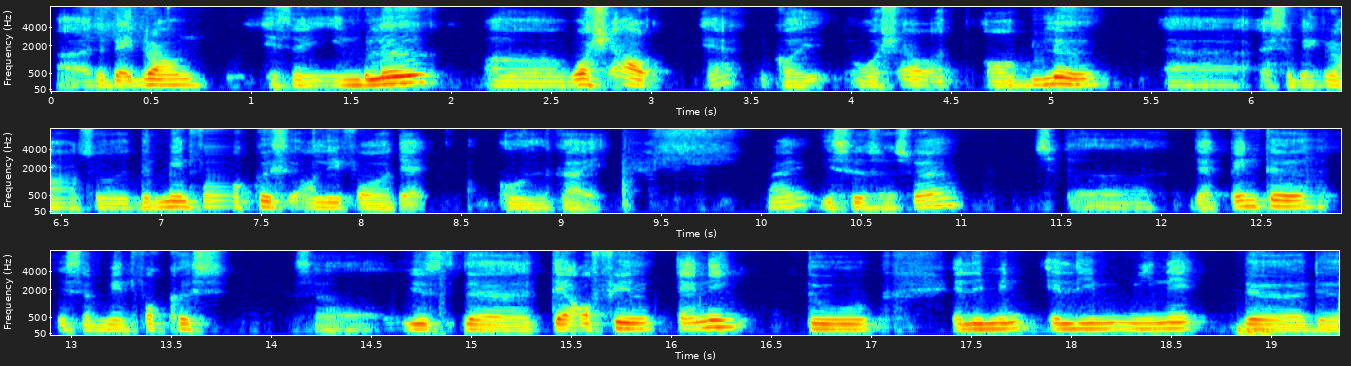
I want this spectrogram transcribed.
uh, the background is in blur or wash out. Yeah, because wash out or blur uh, as a background. So the main focus only for that old guy, right? This is as well. So that painter is a main focus. So use the Theophil technique to eliminate eliminate the the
